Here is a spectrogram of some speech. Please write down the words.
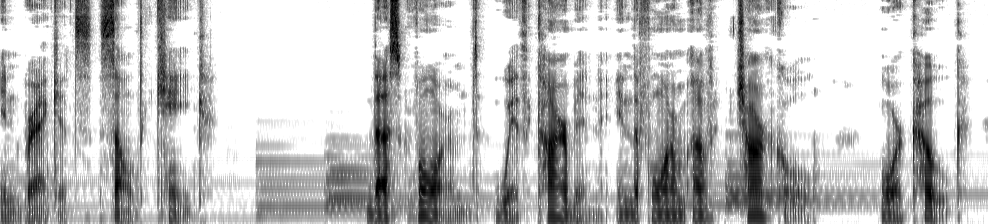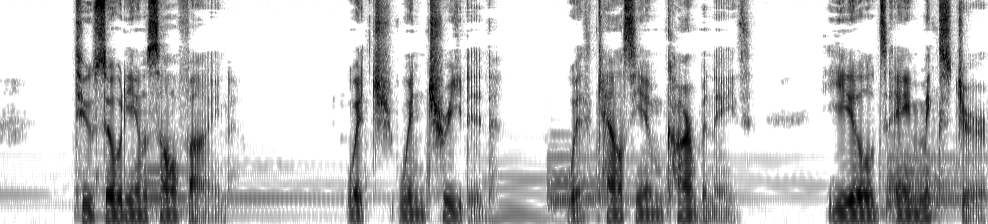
in brackets salt cake thus formed with carbon in the form of charcoal or coke to sodium sulfide which when treated with calcium carbonate yields a mixture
